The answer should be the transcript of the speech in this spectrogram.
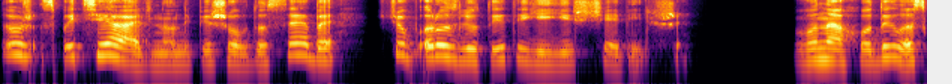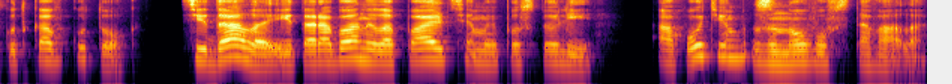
тож спеціально не пішов до себе, щоб розлютити її ще більше. Вона ходила з кутка в куток, сідала і тарабанила пальцями по столі, а потім знову вставала.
